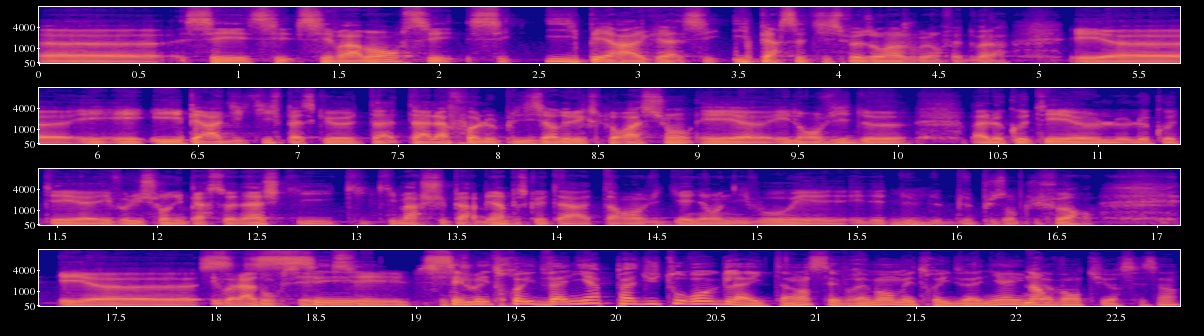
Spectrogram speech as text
Euh, c'est c'est vraiment c'est c'est hyper agréable, c'est hyper satisfaisant à jouer en fait. Voilà. Et euh, et, hyper addictif parce que tu as, à la fois le plaisir de l'exploration et, euh, l'envie de bah, le côté euh, le, côté évolution du personnage qui, qui, marche super bien parce que tu as, envie de gagner en niveau et, d'être de, plus en plus fort. Et, voilà, donc c'est. C'est Metroidvania, pas du tout roguelite, hein, c'est vraiment Metroidvania, une aventure, c'est ça?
